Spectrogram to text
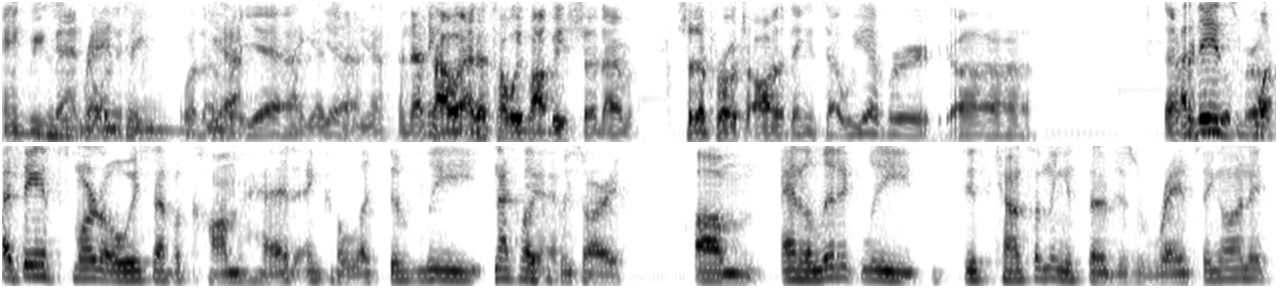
angry Just fanboy ranting. whatever Yeah, yeah I get you, yeah. yeah. and that's how sense. that's how we probably should should approach all the things that we ever uh ever I think it's approach. I think it's smart to always have a calm head and collectively, not collectively, sorry, um, analytically discount something instead of just ranting on it.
